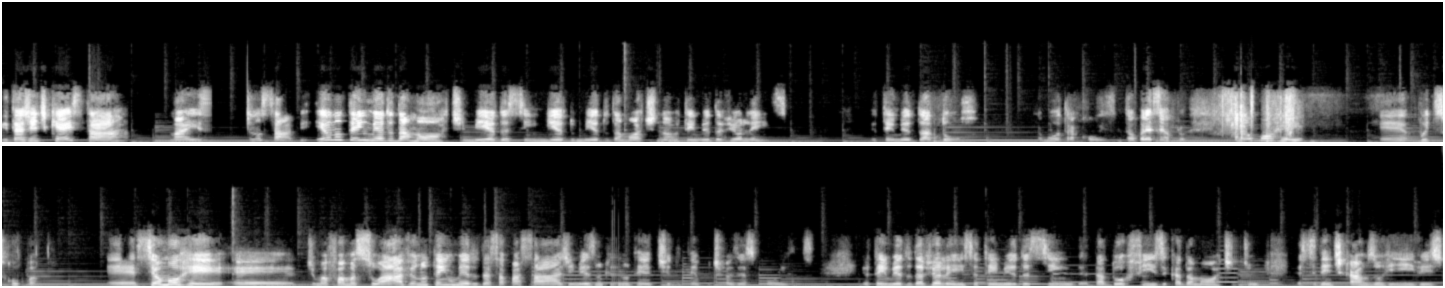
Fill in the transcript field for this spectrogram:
Então a gente quer estar, mas não sabe. Eu não tenho medo da morte, medo assim, medo, medo da morte, não. Eu tenho medo da violência. Eu tenho medo da dor. É uma outra coisa. Então, por exemplo, se eu morrer, é, desculpa, é, se eu morrer é, de uma forma suave, eu não tenho medo dessa passagem, mesmo que não tenha tido tempo de fazer as coisas. Eu tenho medo da violência, eu tenho medo assim da dor física da morte, de, de acidente de carros horríveis,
